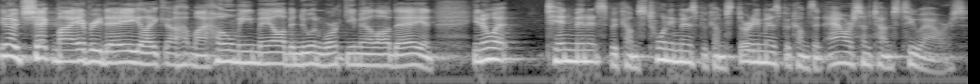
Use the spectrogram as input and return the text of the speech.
you know, check my everyday, like uh, my home email. I've been doing work email all day, and you know what? 10 minutes becomes 20 minutes, becomes 30 minutes, becomes an hour, sometimes two hours.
